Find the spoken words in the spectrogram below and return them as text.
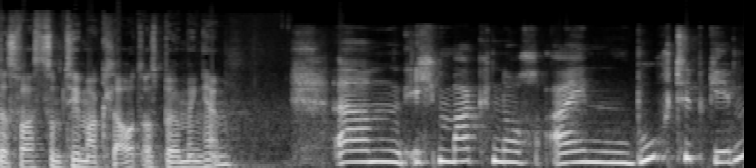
das war's zum Thema Cloud aus Birmingham. Ähm, ich mag noch einen Buchtipp geben.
